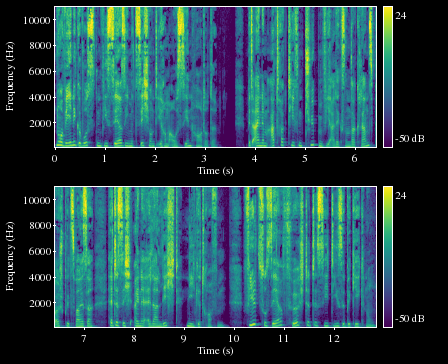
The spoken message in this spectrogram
Nur wenige wussten, wie sehr sie mit sich und ihrem Aussehen haderte. Mit einem attraktiven Typen wie Alexander Glanz beispielsweise hätte sich eine Ella Licht nie getroffen. Viel zu sehr fürchtete sie diese Begegnung,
